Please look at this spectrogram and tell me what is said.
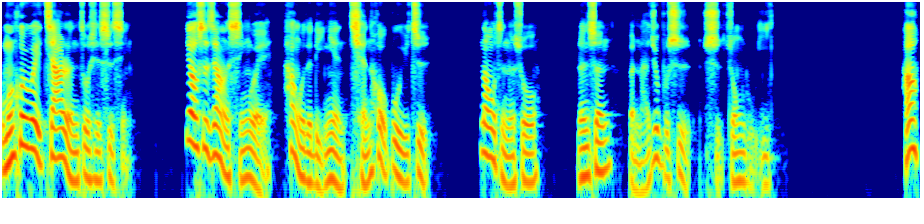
我们会为家人做些事情。要是这样的行为和我的理念前后不一致，那我只能说，人生本来就不是始终如一。”好，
